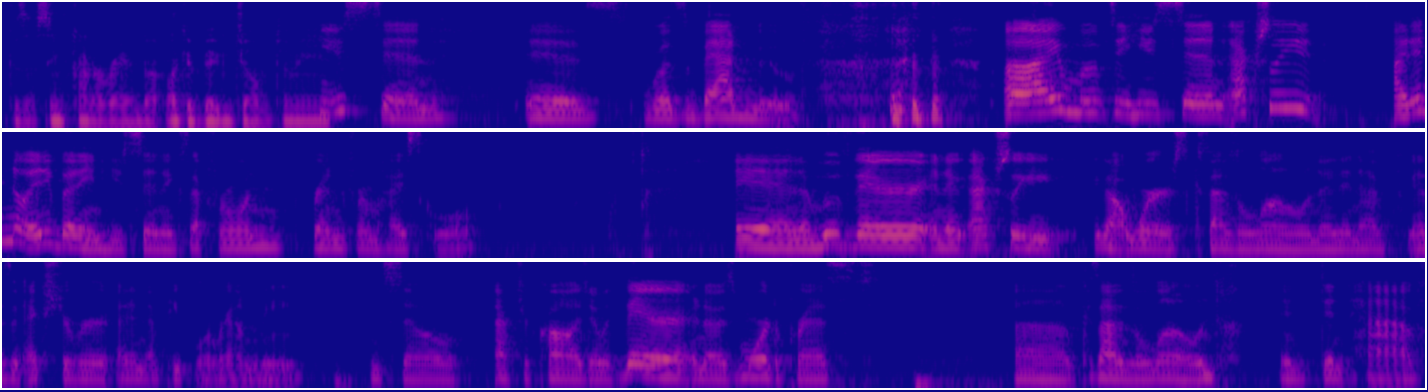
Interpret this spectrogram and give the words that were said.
Because that seemed kind of random, like a big jump to me. Houston is was a bad move. I moved to Houston. Actually, I didn't know anybody in Houston except for one friend from high school. And I moved there, and it actually got worse because I was alone. I didn't have, as an extrovert, I didn't have people around me. And so after college, I went there, and I was more depressed because I was alone and didn't have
